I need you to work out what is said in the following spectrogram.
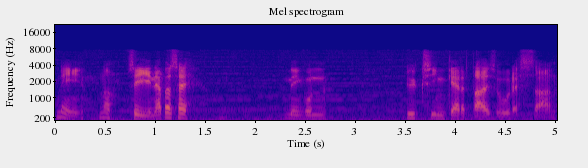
niin, no siinäpä se niin kuin yksinkertaisuudessaan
